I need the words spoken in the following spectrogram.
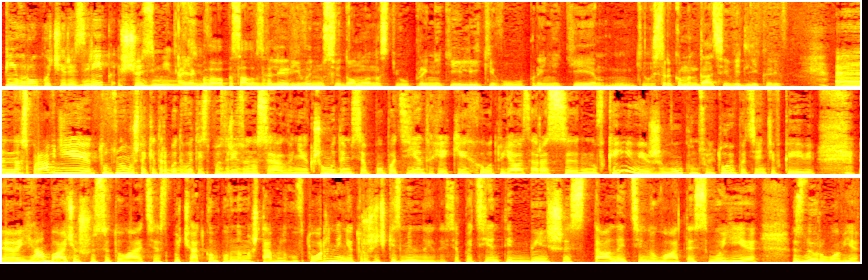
півроку, через рік щось зміниться. А як би ви описали взагалі рівень усвідомленості у прийнятті ліків, у прийнятті якихось рекомендацій від лікарів? Е, насправді тут знову ж таки треба дивитись по зрізу населення. Якщо ми дивимося по пацієнтах, яких от я зараз е, ну, в Києві живу, консультую пацієнтів в Києві. е, я бачу, що ситуація з початком повномасштабного вторгнення трошечки змінилася. Пацієнти більше стали цінувати своє здоров'я.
